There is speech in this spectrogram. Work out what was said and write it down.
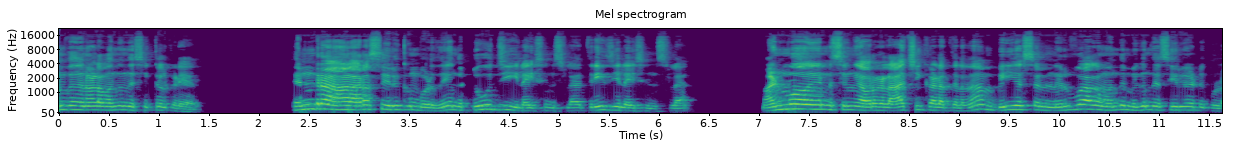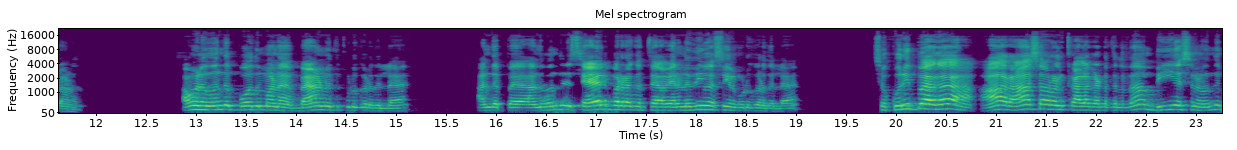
வந்ததுனால வந்து இந்த சிக்கல் கிடையாது. சென்ற அரசு இருக்கும் பொழுது இந்த டூ ஜி லைசன்ஸில் த்ரீ ஜி லைசன்ஸில் மன்மோகன் சிங் அவர்கள் ஆட்சி காலத்துல தான் பிஎஸ்எல் நிர்வாகம் வந்து மிகுந்த சீர்கேட்டுக்குள்ளானது. அவங்களுக்கு வந்து போதுமான பேண்ட்வித் கொடுக்கறது இல்லை அந்த அது வந்து செயல்படுறதுக்கு தேவையான நிதி வசதிகள் கொடுக்கறது இல்லை ஸோ குறிப்பாக ஆ ராசா அவர்கள் காலகட்டத்தில் தான் பிஎஸ்என்எல் வந்து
